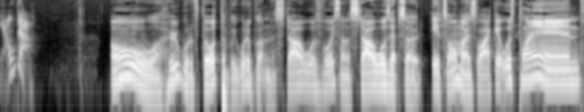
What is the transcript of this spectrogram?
Yoda. Oh, who would have thought that we would have gotten a Star Wars voice on a Star Wars episode? It's almost like it was planned.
